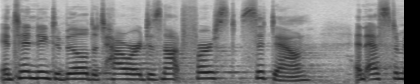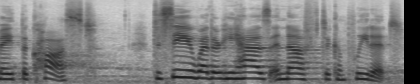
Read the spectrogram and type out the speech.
intending to build a tower, does not first sit down and estimate the cost to see whether he has enough to complete it?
